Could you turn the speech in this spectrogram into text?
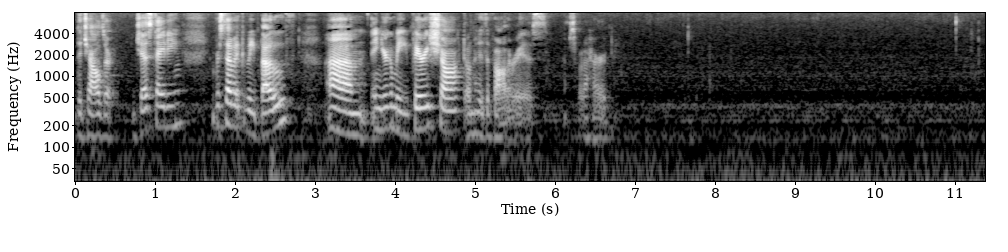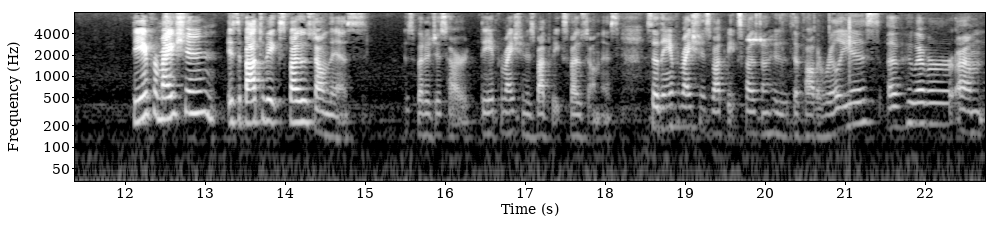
the child's are gestating. For some, it could be both. Um, and you're going to be very shocked on who the father is. That's what I heard. The information is about to be exposed on this is what I just heard. The information is about to be exposed on this. So the information is about to be exposed on who the father really is of whoever, um,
